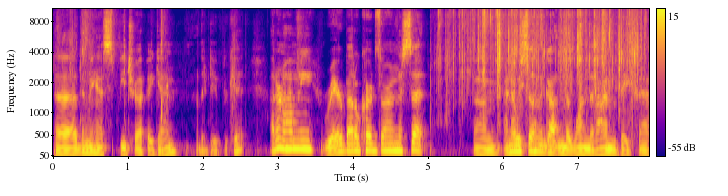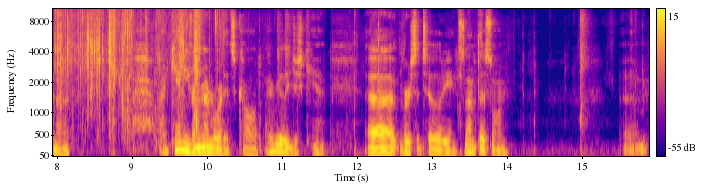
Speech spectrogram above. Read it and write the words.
Uh, then we have Speed Trap again, another duplicate. I don't know how many rare battle cards are in this set. Um, I know we still haven't gotten the one that I'm a big fan of. I can't even remember what it's called. I really just can't. Uh, versatility. It's not this one. Um,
